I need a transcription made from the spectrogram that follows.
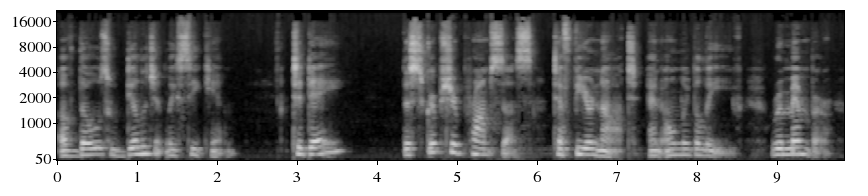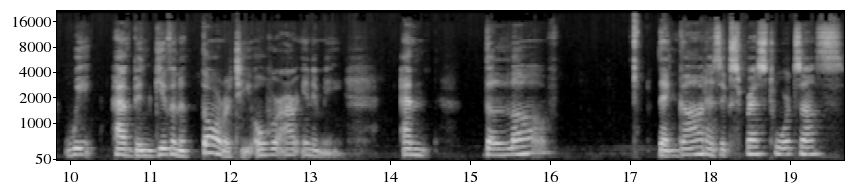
of those who diligently seek him. Today, the scripture prompts us to fear not and only believe. Remember, we have been given authority over our enemy and the love that God has expressed towards us.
